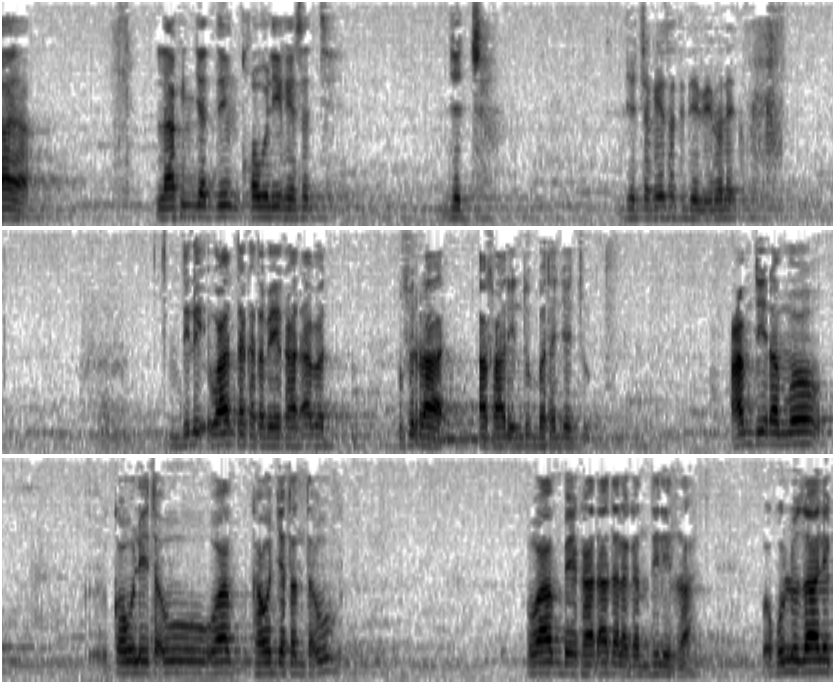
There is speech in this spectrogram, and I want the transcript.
aayaa laakiin jaddiin qowlii keessatti jecha jecha keessatti deebi'e malee dili waan takka ta beekaa dhaaba ofirraa afaaniin dubbatan jechuudha amdiin ammoo qowlii ta'uu waan ka hojjetan ta'uu وان بيكادا دلغن دليرا وكل ذلك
